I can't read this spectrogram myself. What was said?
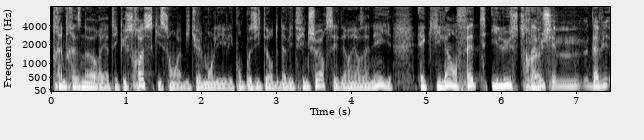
Trent Reznor et Atticus Ross, qui sont habituellement les, les compositeurs de David Fincher ces dernières années, et qui là en fait illustrent On l'a vu chez David,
